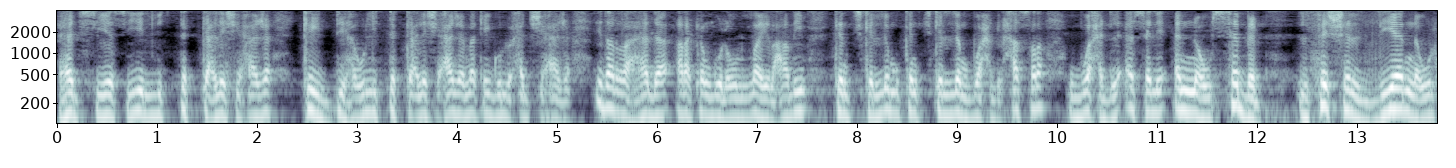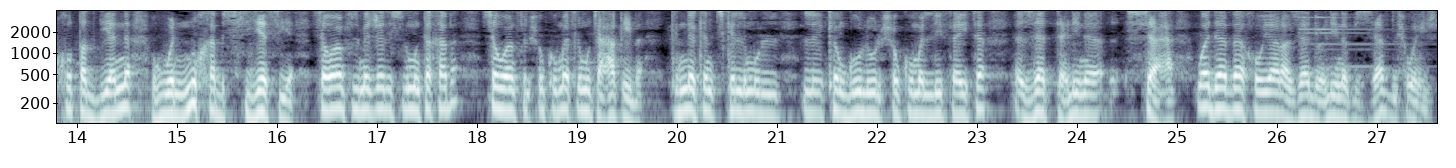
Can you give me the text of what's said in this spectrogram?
هاد السياسيين اللي اتك على شي حاجة كيديها واللي اتك على شي حاجة ما كيقول حد شي حاجة. إذا راه هذا راه كنقول والله العظيم كنتكلم وكنتكلم بواحد الحسرة وبواحد الأسى لأنه سبب الفشل ديالنا والخطط ديالنا هو النخب السياسية سواء في المجالس المنتخبة سواء في الحكومات المتعاقبة. كنا كنتكلموا كنقولوا الحكومة اللي فايتة زادت علينا الساعة. ودابا خويا راه زادوا علينا بزاف د الحوايج.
